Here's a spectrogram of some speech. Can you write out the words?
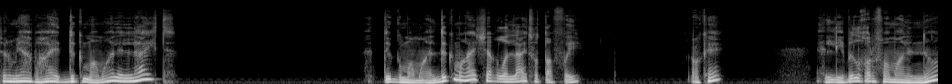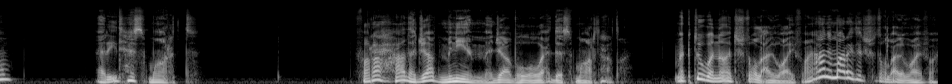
قلت لهم يابا هاي الدقمة مال ال light؟ الدقمة مال الدقمة هاي شغل ال light وتطفي okay؟ اللي بالغرفة مال النوم اريدها smart فراح هذا جاب من يمه جاب هو وحده smart عطى مكتوب انها تشتغل على الواي فاي. أنا ما أريد تشتغل على الواي فاي.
